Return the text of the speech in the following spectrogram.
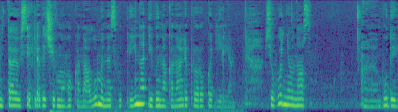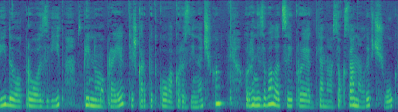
Вітаю всіх глядачів мого каналу. Мене звуть Ліна і ви на каналі про рукоділля. Сьогодні у нас е, буде відео про звіт в спільному проєкті Шкарпеткова корзиночка. Організувала цей проєкт для нас Оксана Левчук.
